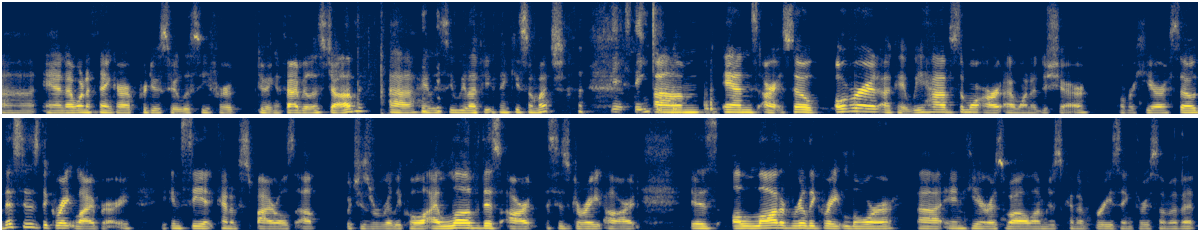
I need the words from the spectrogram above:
uh, and I want to thank our producer Lucy for doing a fabulous job. Uh, hi Lucy, we love you. Thank you so much. Yes, thank you. Um, and all right, so over at okay, we have some more art I wanted to share over here. So this is the Great Library. You can see it kind of spirals up, which is really cool. I love this art. This is great art. There's a lot of really great lore uh, in here as well. I'm just kind of breezing through some of it.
